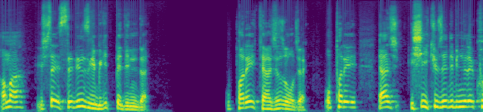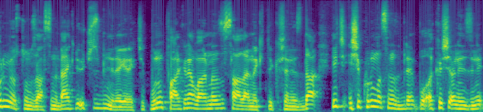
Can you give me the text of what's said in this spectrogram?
Ama işte istediğiniz gibi gitmediğinde o paraya ihtiyacınız olacak. O parayı yani işi 250 bin liraya kurmuyorsunuz aslında. Belki de 300 bin lira gerekecek. Bunun farkına varmanızı sağlar nakit akış analizi. Daha hiç işi kurmasanız bile bu akış analizini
